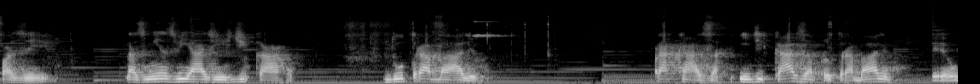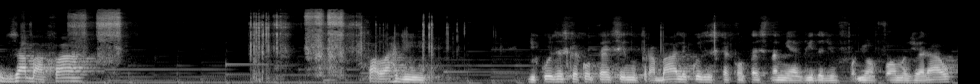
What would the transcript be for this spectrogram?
fazer nas minhas viagens de carro do trabalho para casa e de casa para o trabalho, eu desabafar, falar de, de coisas que acontecem no trabalho, coisas que acontecem na minha vida de, de uma forma geral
